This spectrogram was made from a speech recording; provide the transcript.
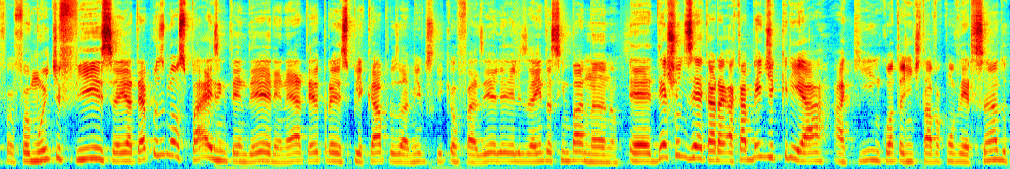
Foi, foi muito difícil aí, até para os meus pais entenderem, né? Até para explicar para os amigos o que, que eu fazia, eles ainda se embananam. É, deixa eu dizer, cara, acabei de criar aqui, enquanto a gente estava conversando,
